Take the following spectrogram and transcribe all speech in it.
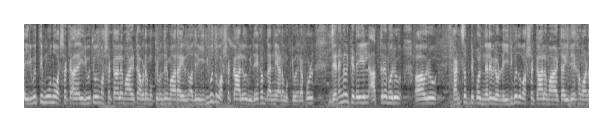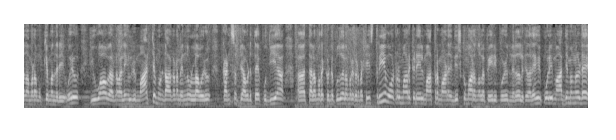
ഇരുപത്തിമൂന്ന് വർഷക്കാല ഇരുപത്തിമൂന്ന് വർഷക്കാലമായിട്ട് അവിടെ മുഖ്യമന്ത്രിമാരായിരുന്നു. അതിൽ ഇരുപത് വർഷക്കാലവും ഇദ്ദേഹം തന്നെയാണ് മുഖ്യമന്ത്രി. അപ്പോൾ ജനങ്ങൾക്കിടയിൽ അത്തരമൊരു ഒരു കൺസെപ്റ്റ് ഇപ്പോൾ നിലവിലുണ്ട്. ഇരുപത് വർഷക്കാലമായിട്ട് ഇദ്ദേഹമാണ് നമ്മുടെ മുഖ്യമന്ത്രി. ഒരു യുവാവ് വരണം അല്ലെങ്കിൽ ഒരു മാറ്റം ഉണ്ടാകണം എന്നുള്ള ഒരു കൺസെപ്റ്റ് അവിടുത്തെ പുതിയ തലമുറക്കുണ്ട് തലമുറയ്ക്കുണ്ട് പുതുതലമുറയ്ക്കുണ്ട്. പക്ഷേ ഈ സ്ത്രീ വോട്ടർമാർക്കിടയിൽ മാത്രമാണ് നിതീഷ് കുമാർ എന്നുള്ള പേര് ഇപ്പോഴും നിലനിൽക്കുന്നത്. അദ്ദേഹം ഇപ്പോൾ ഈ മാധ്യമങ്ങളുടെ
